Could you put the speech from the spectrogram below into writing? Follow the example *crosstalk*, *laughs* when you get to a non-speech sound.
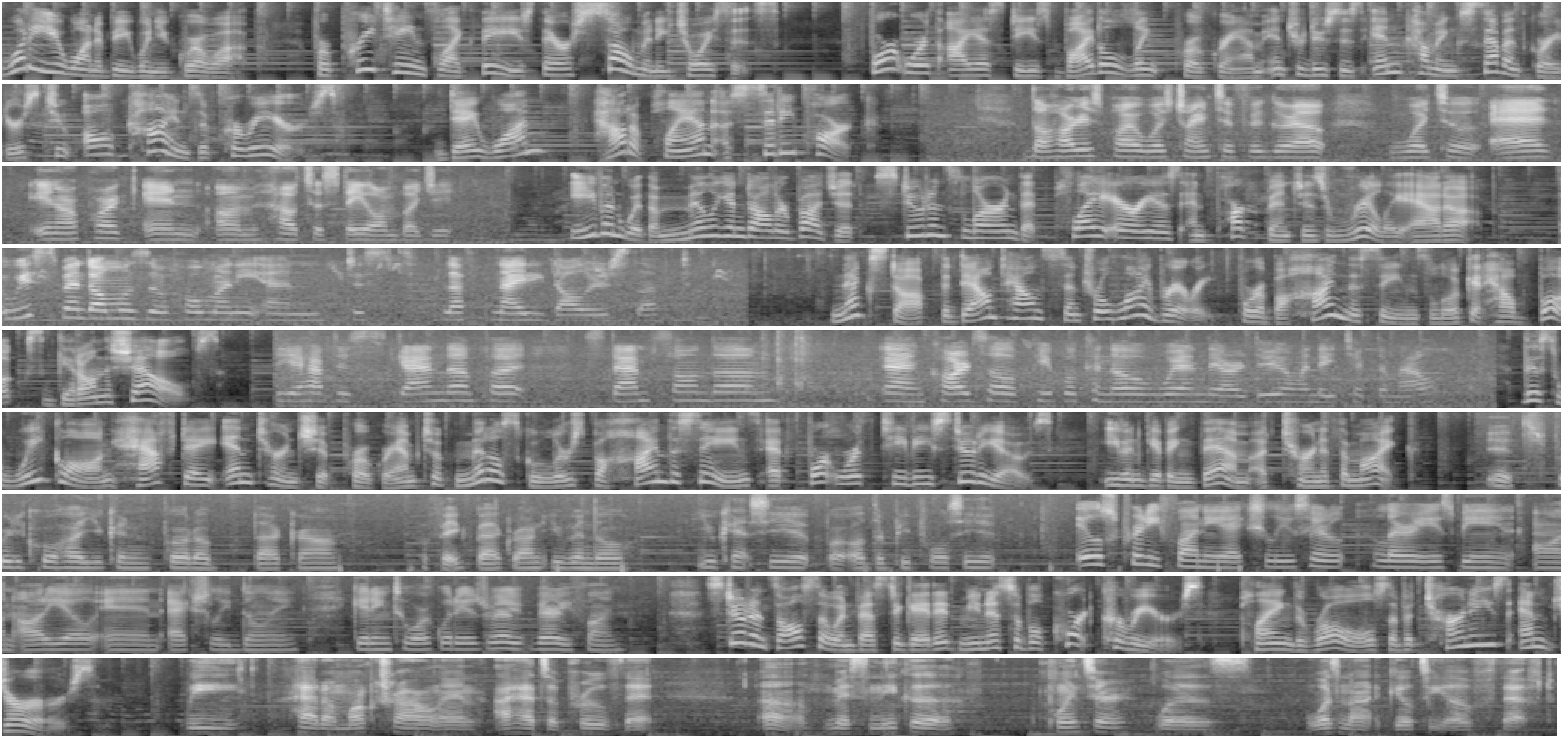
What do you want to be when you grow up? For preteens like these, there are so many choices. Fort Worth ISD's Vital Link program introduces incoming seventh graders to all kinds of careers. Day one, how to plan a city park. The hardest part was trying to figure out what to add in our park and um, how to stay on budget. Even with a million dollar budget, students learn that play areas and park benches really add up. We spent almost the whole money and just left $90 left. Next stop, the Downtown Central Library for a behind the scenes look at how books get on the shelves. You have to scan them, put stamps on them, and cards so people can know when they are due and when they check them out. This week long half day internship program took middle schoolers behind the scenes at Fort Worth TV studios, even giving them a turn at the mic. It's pretty cool how you can put a background, a fake background, even though you can't see it, but other people will see it. It was pretty funny actually. It was hilarious being on audio and actually doing, getting to work with it. It was very, very fun. Students also investigated municipal court careers, playing the roles of attorneys and jurors. We had a mock trial, and I had to prove that uh, Miss Nika Pointer was was not guilty of theft.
